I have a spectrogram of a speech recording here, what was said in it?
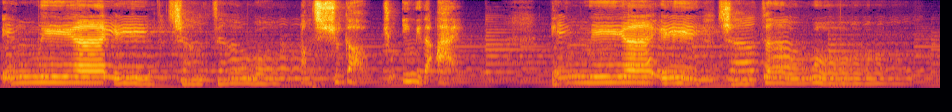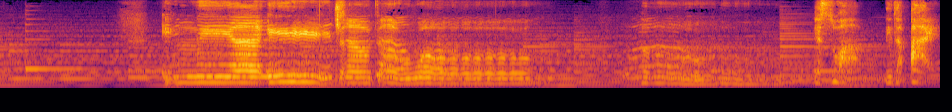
因你爱已找到我。让我们一起宣告：主因你的爱，因你爱已找到我，找到我，耶稣啊，你的爱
